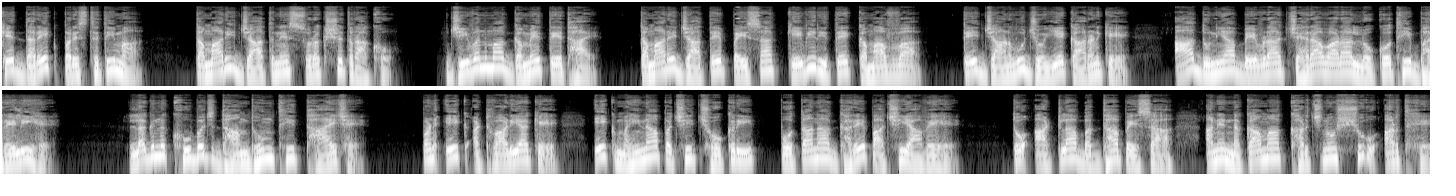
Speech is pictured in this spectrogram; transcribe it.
કે દરેક પરિસ્થિતિમાં તમારી જાતને સુરક્ષિત રાખો. જીવનમાં ગમે તે થાય, તમારે જાતે પૈસા કેવી રીતે કમાવવા તે જાણવું જોઈએ કારણ કે આ દુનિયા બેવડા ચહેરાવાળા લોકોથી ભરેલી છે લગ્ન ખૂબ જ ધામધૂમથી થાય છે. પણ એક અઠવાડિયા કે એક મહિના પછી છોકરી પોતાના ઘરે પાછી આવે છે તો આટલા બધા પૈસા અને નકામા ખર્ચનો શું અર્થ છે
